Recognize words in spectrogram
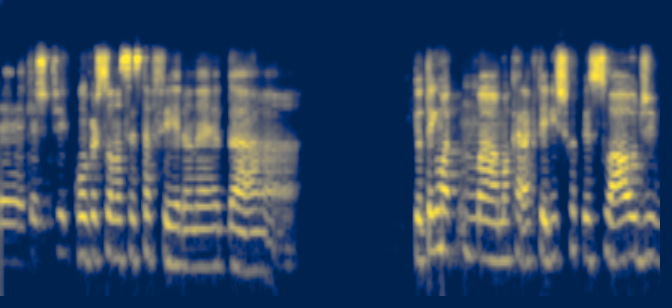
É, que a gente conversou na sexta-feira, né? Da, eu tenho uma, uma, uma, característica pessoal de,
